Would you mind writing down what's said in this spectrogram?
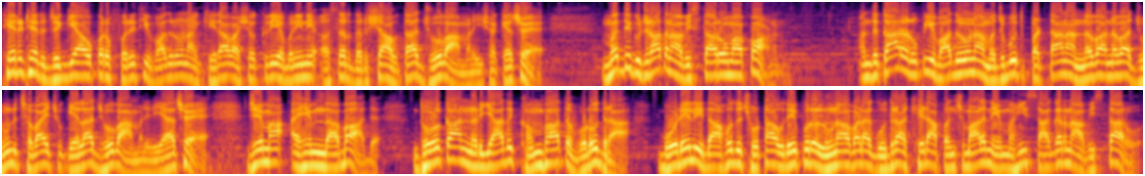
ઠેર ઠેર જગ્યા ઉપર ફરીથી વાદળોના ઘેરાવા સક્રિય બનીને અસર દર્શાવતા જોવા મળી શકે છે. મધ્ય ગુજરાતના વિસ્તારોમાં પણ અંધકારરૂપી વાદળોના મજબૂત પટ્ટાના નવા નવા ઝુંડ છવાઈ ચૂકેલા જોવા મળી રહ્યા છે. જેમાં અહેમદાબાદ, ધોળકા નડિયાદ, ખંભાત, વડોદરા, બોડેલી, દાહોદ છોટા ઉદેપુર લુણાવાડા, ગોધરા, ખેડા પંચમાળ અને મહીસાગરના વિસ્તારો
